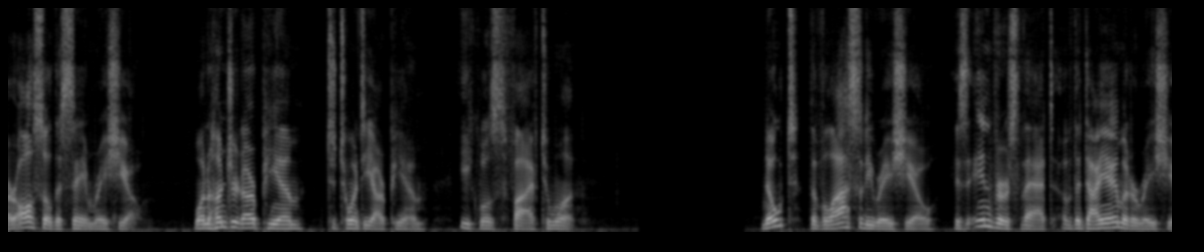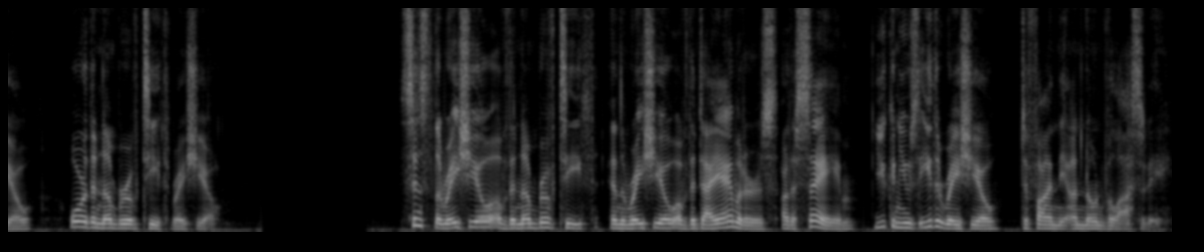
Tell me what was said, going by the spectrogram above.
are also the same ratio. 100 RPM to 20 RPM equals 5 to 1. Note the velocity ratio is inverse that of the diameter ratio or the number of teeth ratio. Since the ratio of the number of teeth and the ratio of the diameters are the same, you can use either ratio to find the unknown velocity.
